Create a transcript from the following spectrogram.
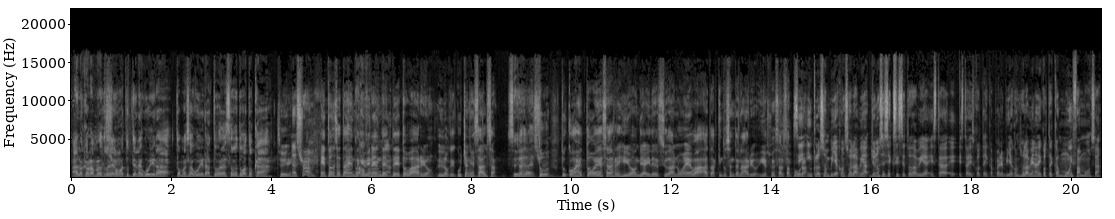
Ah, lo que hablamos el otro día, True. como tú tienes guira, toma esa guira, tú eres eso que tú vas a tocar. Sí. That's true. Entonces, esta gente Trabajo que viene de, de estos barrios, lo que escuchan es salsa. Sí. Entonces, tú, tú coges toda esa región de ahí, de Ciudad Nueva hasta Quinto Centenario, y eso es salsa Sí, pura. incluso en Villa Consuelo había, yo no sé si existe todavía esta, eh, esta discoteca, pero en Villa Consuelo había una discoteca muy famosa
